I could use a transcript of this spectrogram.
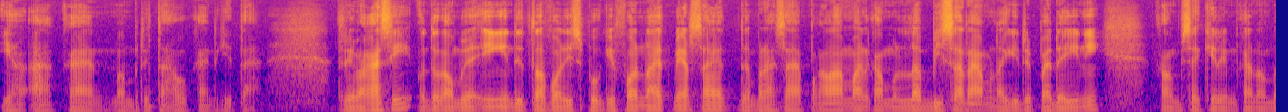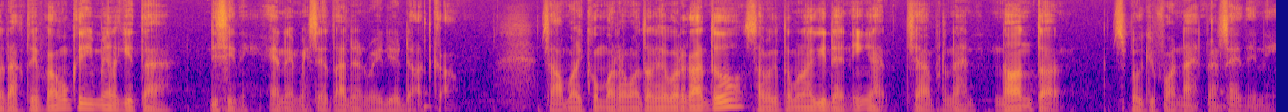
yang akan memberitahukan kita. Terima kasih untuk kamu yang ingin ditelepon di Spooky Phone Nightmare Site dan merasa pengalaman kamu lebih seram lagi daripada ini, kamu bisa kirimkan nomor aktif kamu ke email kita di sini nms@adanradio.com. Assalamualaikum warahmatullahi wabarakatuh. Sampai ketemu lagi dan ingat jangan pernah nonton Spooky Phone Nightmare Site ini.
